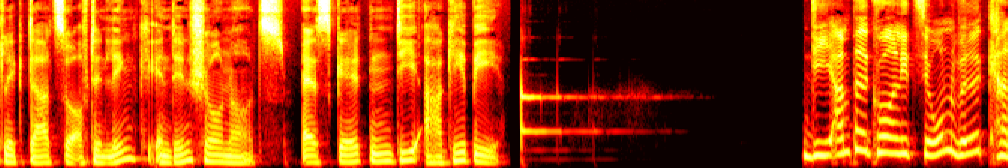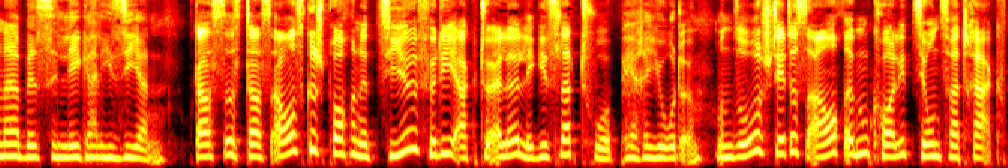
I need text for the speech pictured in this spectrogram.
Klickt dazu auf den Link in den Show Notes. Es gelten die AGB. Die Ampelkoalition will Cannabis legalisieren. Das ist das ausgesprochene Ziel für die aktuelle Legislaturperiode. Und so steht es auch im Koalitionsvertrag.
